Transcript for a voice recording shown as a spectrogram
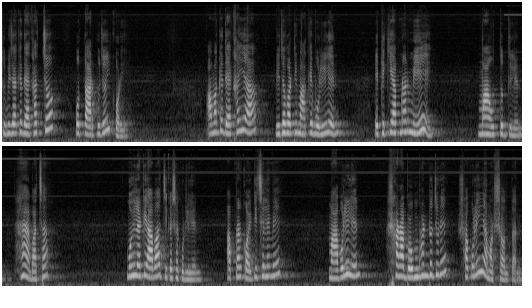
তুমি যাকে দেখাচ্ছ, ও তার পুজোই করে। আমাকে দেখাইয়া বিধবাটি মাকে বলিলেন, এটি কি আপনার মেয়ে? মা উত্তর দিলেন হ্যাঁ বাছা। মহিলাটি আবার জিজ্ঞাসা করিলেন আপনার কয়টি ছেলে মেয়ে? মা বলিলেন, সারা ব্রহ্মাণ্ড জুড়ে সকলেই আমার সন্তান।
